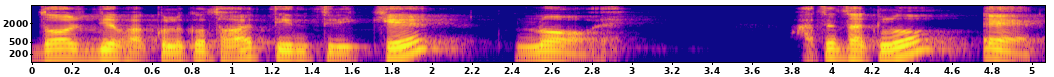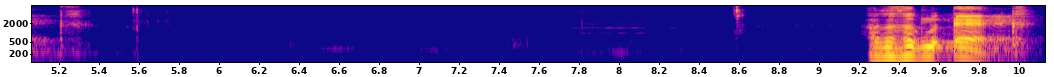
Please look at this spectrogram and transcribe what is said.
দশ দিয়ে ভাগ করলে কত হয়? তিন তিরিকে নয়। হাতে থাকল এক। হাতে থাকল এক।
